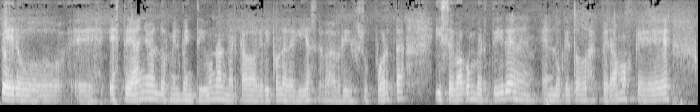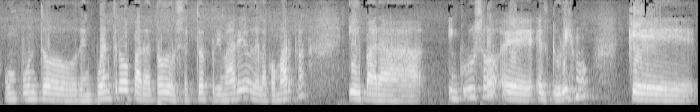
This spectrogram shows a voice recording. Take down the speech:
pero eh, este año, el 2021, el mercado agrícola de guía se va a abrir sus puertas y se va a convertir en, lo que todos esperamos, que es un punto de encuentro para todo el sector primario de la comarca y para incluso eh, el turismo, que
